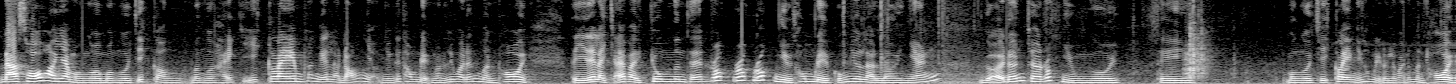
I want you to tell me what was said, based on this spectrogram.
đa số thôi nha, mọi người mọi người chỉ cần, mọi người hãy chỉ claim có nghĩa là đón nhận những cái thông điệp mà liên quan đến mình thôi. Tại vì đây là trải bài chung nên thế rất rất rất nhiều thông điệp cũng như là lời nhắn gửi đến cho rất nhiều người. Thì mọi người chỉ claim những thông điệp liên quan đến mình thôi.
